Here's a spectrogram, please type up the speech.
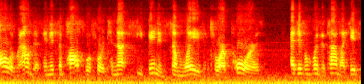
all around us, and it's impossible for it to not seep in in some ways into our pores at different points in time. Like it's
